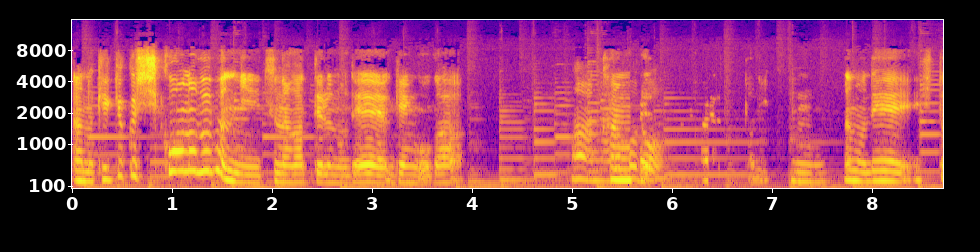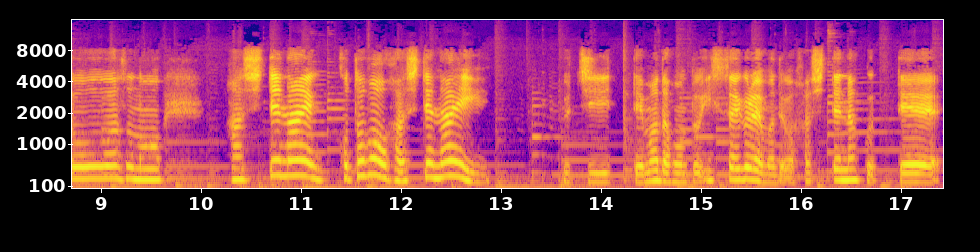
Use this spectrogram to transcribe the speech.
あの結局思考の部分につながってるので、言語が。あなるほど。うん、なので人はその発してない言葉を発してないうちってまだ本当1歳ぐらいまでは発してなくって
